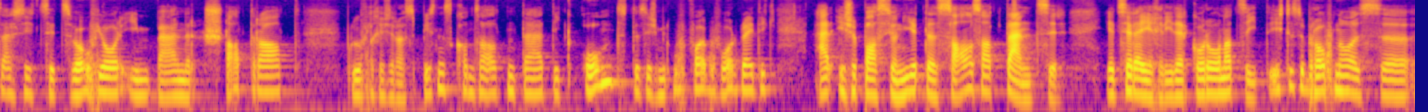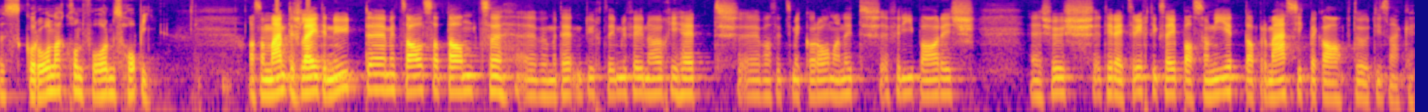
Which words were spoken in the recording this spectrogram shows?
Er sitzt seit zwölf Jahren im Berner Stadtrat. Beruflich ist er als Business Consultant tätig und, das ist mir aufgefallen bei der Vorbereitung, er ist ein passionierter Salsa-Tänzer. Jetzt erreiche in der Corona-Zeit. Ist das überhaupt noch ein, äh, ein Corona-konformes Hobby? Also im Moment ist leider nichts äh, mit Salsa-Tanzen, äh, weil man dort natürlich ziemlich viel Nähe hat, äh, was jetzt mit Corona nicht äh, vereinbar ist. Äh, sonst, ihr habt es richtig gesagt, passioniert, aber mässig begabt, würde ich sagen.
